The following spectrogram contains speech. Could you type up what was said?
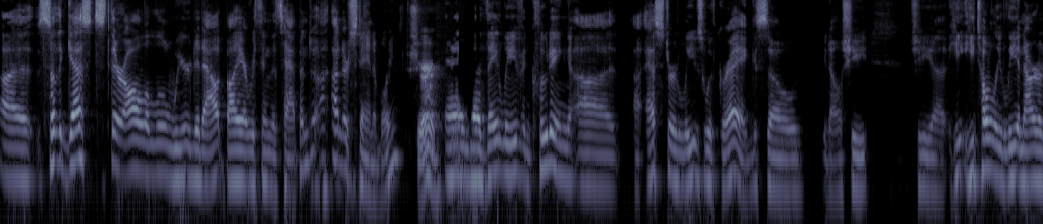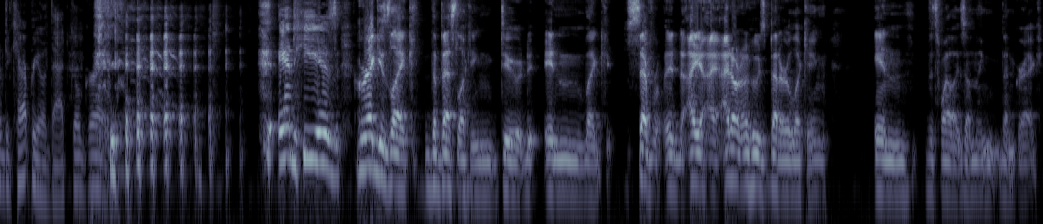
Uh, so the guests, they're all a little weirded out by everything that's happened, understandably. sure. And uh, they leave, including uh, uh, Esther leaves with Greg. So you know she, she, uh, he, he totally Leonardo DiCaprio that. Go Greg. and he is Greg is like the best looking dude in like several. In, I, I I don't know who's better looking in the Twilight Zone than, than Greg.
